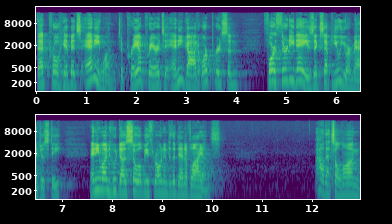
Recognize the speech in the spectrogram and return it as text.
that prohibits anyone to pray a prayer to any god or person for 30 days, except you, your majesty. Anyone who does so will be thrown into the den of lions. Wow, that's a long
